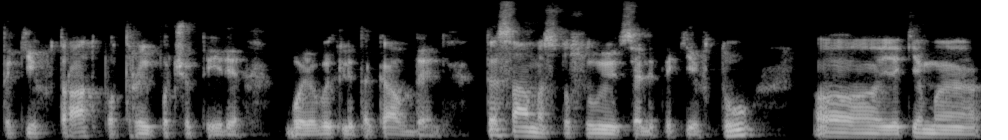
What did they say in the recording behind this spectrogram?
таких втрат по 3 по 4 бойових літака в день. Те саме стосується літаків Ту, е, якими е,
